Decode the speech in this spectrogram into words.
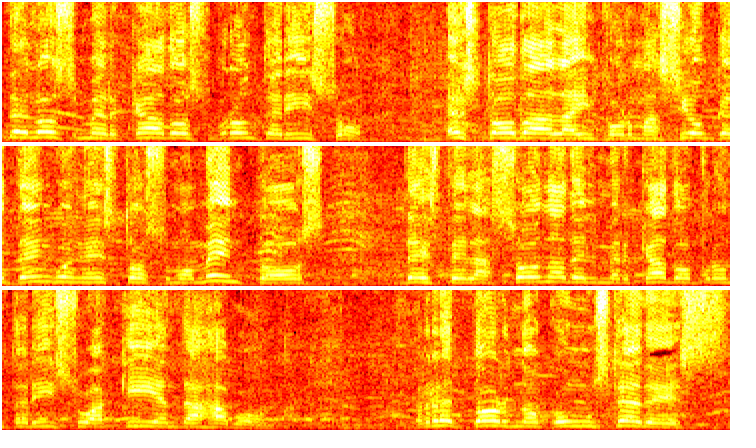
de los mercados fronterizos es toda la información que tengo en estos momentos desde la zona del mercado fronterizo aquí en Dajabón. Retorno con ustedes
